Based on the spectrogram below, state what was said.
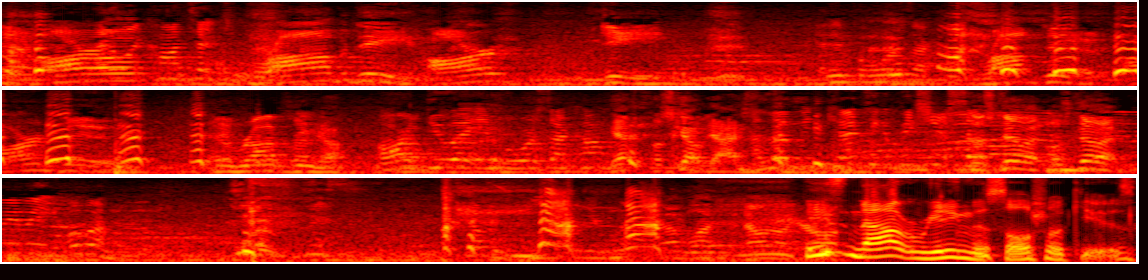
R O Contact you Rob D R D at InfoWars.com. Rob Do R Do and Rob D. Or do at InfoWars.com. Yep, let's go, guys. I love you. Can I take a picture of yourself? Let's do it, let's do it. Wait, wait, wait, hold on. Yes, yes. No, no, you're He's not reading the social cues.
